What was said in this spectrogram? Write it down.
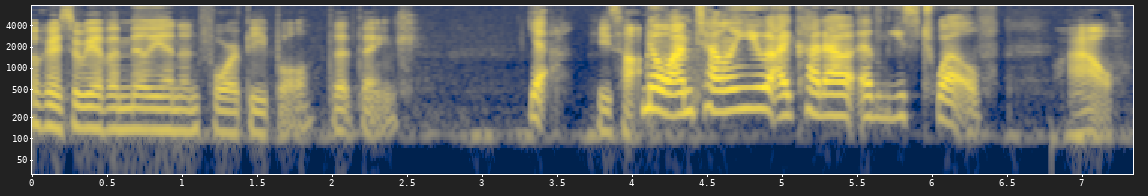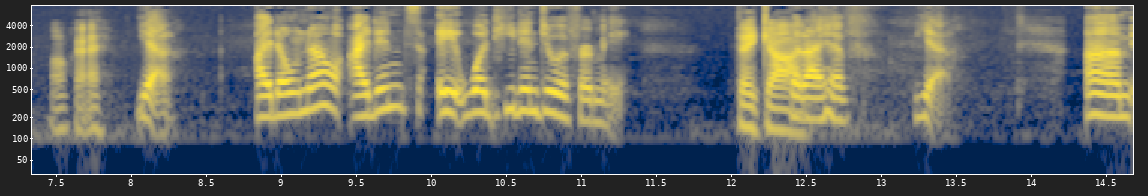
Okay, so we have a million and four people that think Yeah. He's hot. No, I'm telling you, I cut out at least 12. Wow. Okay. Yeah. I don't know. I didn't, it, what, he didn't do it for me. Thank God. But I have, yeah. Um,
